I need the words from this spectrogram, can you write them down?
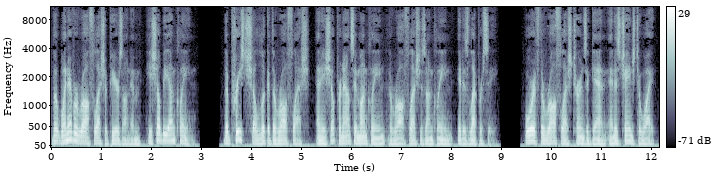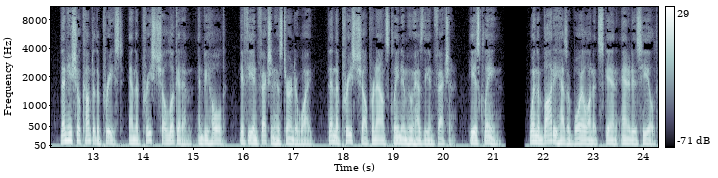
But whenever raw flesh appears on him, he shall be unclean. The priest shall look at the raw flesh, and he shall pronounce him unclean, the raw flesh is unclean, it is leprosy. Or if the raw flesh turns again and is changed to white, then he shall come to the priest, and the priest shall look at him, and behold, if the infection has turned to white, then the priest shall pronounce clean him who has the infection, he is clean. When the body has a boil on its skin and it is healed,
